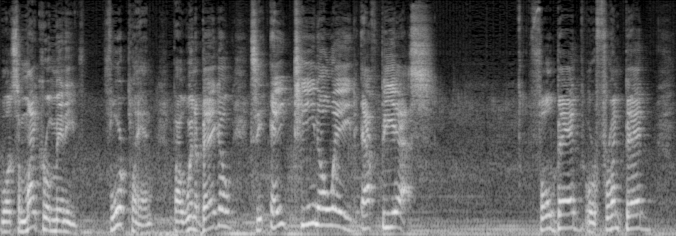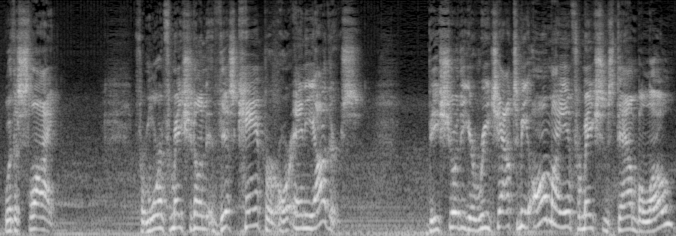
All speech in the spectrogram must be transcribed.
Well, it's a Micro Minnie floor plan by Winnebago. It's the 1808 FBS. Full bed or front bed with a slide. For more information on this camper or any others, be sure that you reach out to me. All my information's down below.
